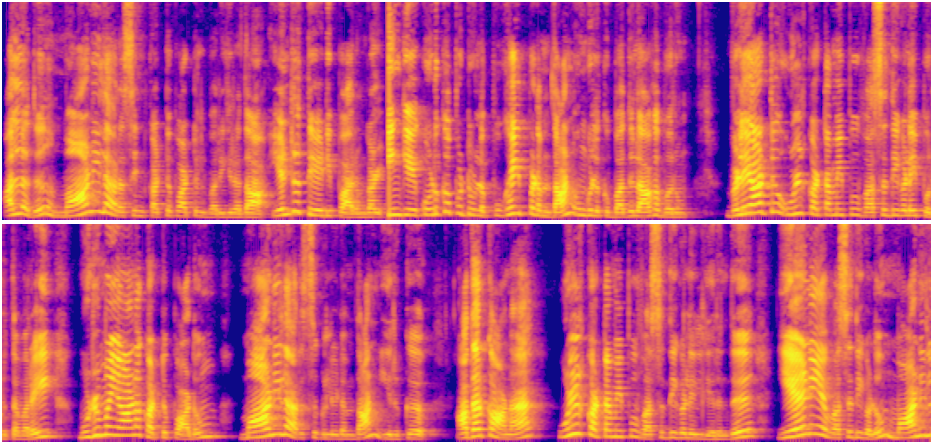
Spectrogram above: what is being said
அல்லது மாநில அரசின் கட்டுப்பாட்டில் வருகிறதா? என்று தேடி பாருங்கள். இங்கே கொடுக்கப்பட்டுள்ள புகைப்படம் தான் உங்களுக்கு பதிலாக வரும். விளையாட்டு உள்கட்டமைப்பு வசதிகளை பொறுத்தவரை முழுமையான கட்டுப்பாடும் மாநில அரசுகளிடம்தான் இருக்கு. அதற்கான உள்கட்டமைப்பு வசதிகளில் இருந்து ஏனைய வசதிகளும் மாநில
